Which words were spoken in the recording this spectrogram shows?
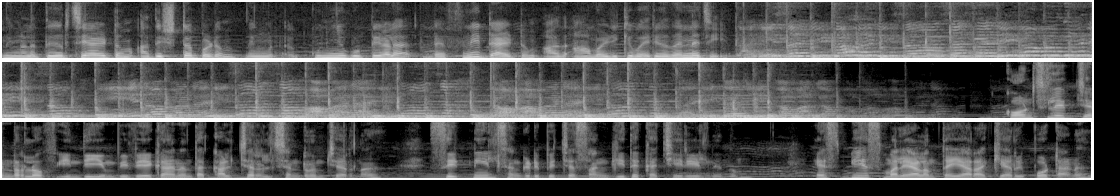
നിങ്ങൾ തീർച്ചയായിട്ടും അത് ഇഷ്ടപ്പെടും. നിങ്ങൾ കുഞ്ഞു കുട്ടികളെ ഡെഫിനറ്റായിട്ടും അത് ആ വഴിക്ക് വരിക തന്നെ ചെയ്യും. കോൺസുലേറ്റ് ജനറൽ ഓഫ് ഇന്ത്യയും വിവേകാനന്ദ കൾച്ചറൽ സെന്ററും ചേർന്ന് സിഡ്നിയിൽ സംഘടിപ്പിച്ച സംഗീത കച്ചേരിയിൽ നിന്നും എസ് ബി എസ് മലയാളം തയ്യാറാക്കിയ റിപ്പോർട്ടാണ്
